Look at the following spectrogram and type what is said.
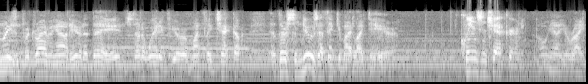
Main reason for driving out here today, instead of waiting for your monthly checkup, uh, there's some news I think you might like to hear. Queen's in check, Ernie. Oh, yeah, you're right.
